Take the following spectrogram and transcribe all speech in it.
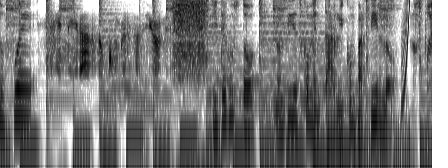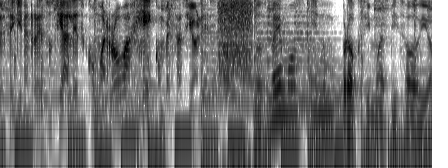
Esto fue Generando conversaciones. Si te gustó, no olvides comentarlo y compartirlo. Nos puedes seguir en redes sociales como arroba gconversaciones. Nos vemos en un próximo episodio.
